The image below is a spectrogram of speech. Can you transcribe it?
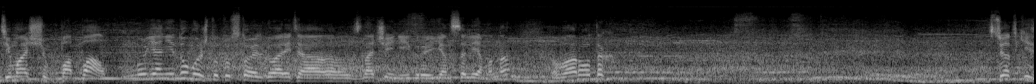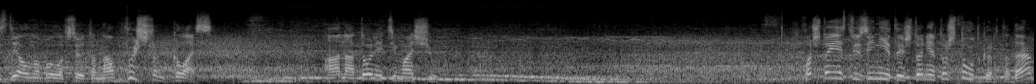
Тимощук попал. Ну, я не думаю, что тут стоит говорить о значении игры Янса Лемона в воротах. Все-таки сделано было все это на высшем классе. Анатолий Тимощук. Вот что есть у «Зенита» и что нет у «Штутгарта», да?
